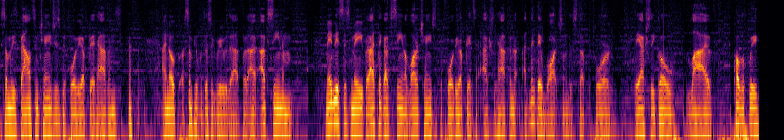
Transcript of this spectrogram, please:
some of these balancing changes before the update happens. I know some people disagree with that, but I, I've seen them. Maybe it's just me, but I think I've seen a lot of changes before the updates actually happen. I think they watch some of this stuff before they actually go live publicly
